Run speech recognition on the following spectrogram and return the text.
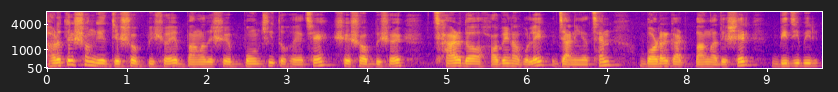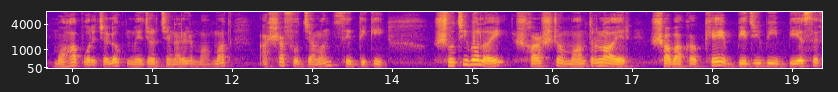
ভারতের সঙ্গে যেসব বিষয়ে বাংলাদেশে বঞ্চিত হয়েছে, সেসব বিষয়ে ছাড় দেওয়া হবে না বলে জানিয়েছেন বর্ডার গার্ড বাংলাদেশের বিজিবির মহাপরিচালক মেজর জেনারেল মোহাম্মদ আশরাফুজ্জামান সিদ্দিকী। সচিবালয়ে, স্বরাষ্ট্র মন্ত্রণালয়ের সভাকক্ষে বিজিবি বিএসএফ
